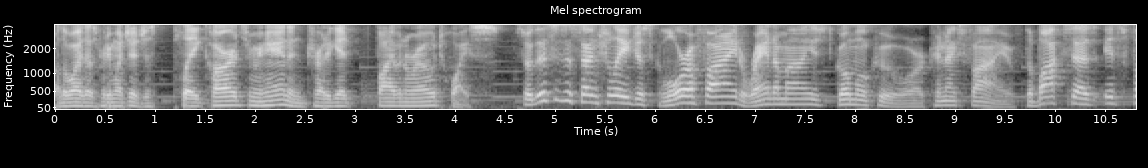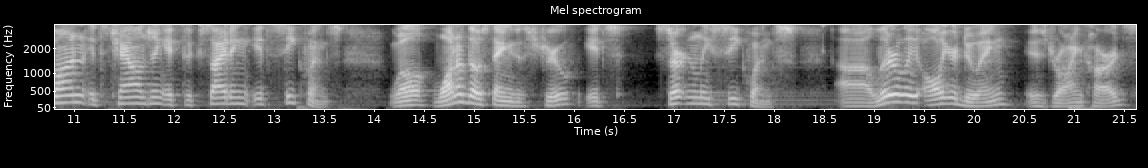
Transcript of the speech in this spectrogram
Otherwise, that's pretty much it. Just play cards from your hand and try to get five in a row twice. So this is essentially just glorified, randomized Gomoku, or Connect 5. The box says, it's fun, it's challenging, it's exciting, it's sequence. Well, one of those things is true. It's certainly sequence. Uh, literally all you're doing is drawing cards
